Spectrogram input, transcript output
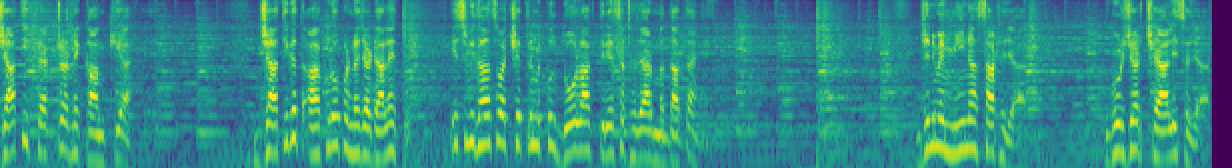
जाति फैक्टर ने काम किया है। जातिगत आंकड़ों पर नज़र डालें तो इस विधानसभा क्षेत्र में कुल दो लाख तिरसठ हज़ार मतदाता हैं। जिनमें मीना साठ हज़ार, गुर्जर छियालीस हज़ार,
